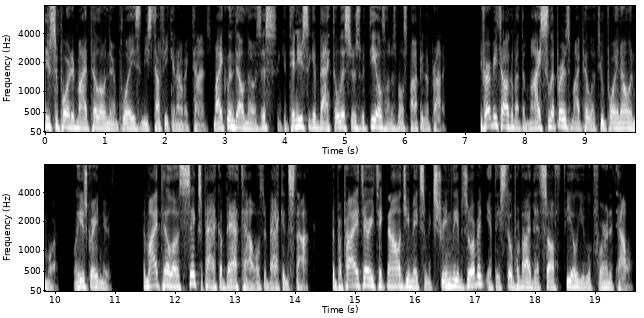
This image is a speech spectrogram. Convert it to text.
You've supported My Pillow and their employees in these tough economic times. Mike Lindell knows this and continues to give back to listeners with deals on his most popular product. You've heard me talk about the My Slippers, My Pillow 2.0, and more. Well, here's great news. The My Pillow six pack of bath towels are back in stock. The proprietary technology makes them extremely absorbent, yet they still provide that soft feel you look for in a towel.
